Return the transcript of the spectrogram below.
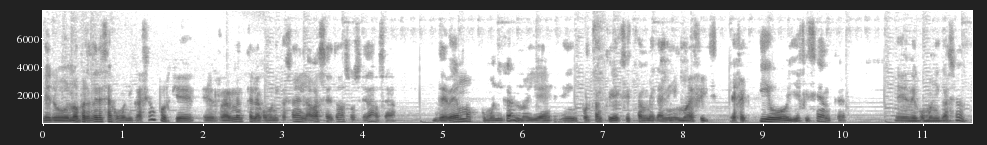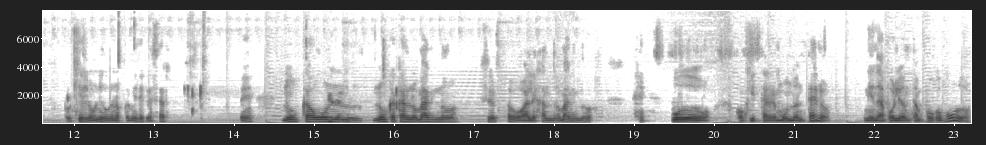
pero no perder esa comunicación porque eh, realmente la comunicación es la base de toda sociedad, o sea, debemos comunicarnos y es, importante que existan mecanismos efectivos y eficientes eh, de comunicación, porque es lo único que nos permite crecer. Nunca un, nunca Carlos Magno, ¿cierto? O Alejandro Magno pudo conquistar el mundo entero, ni Napoleón tampoco pudo,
